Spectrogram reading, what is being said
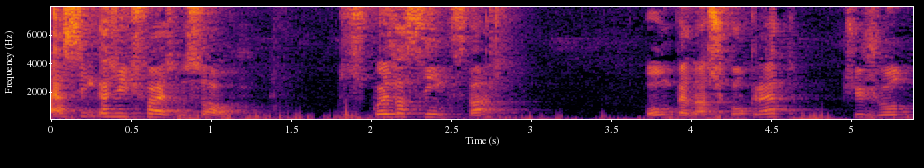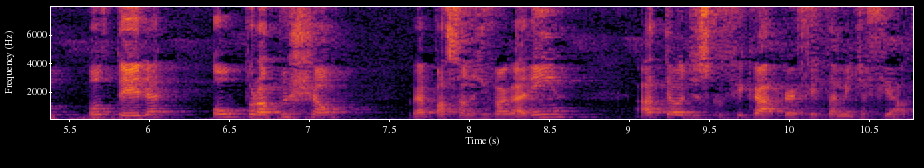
É assim que a gente faz, pessoal. Coisa simples, tá? Ou um pedaço de concreto, tijolo, ou telha, ou o próprio chão. Vai passando devagarinho até o disco ficar perfeitamente afiado.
